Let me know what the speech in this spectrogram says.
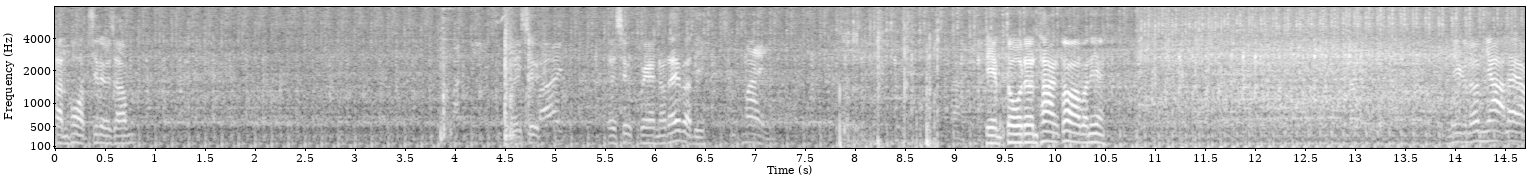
ทันหอดเฉลยซ้ำได้ชื่อได้ชื่อแควนเอาได้บัดดีไม่เตรียมโตวเดินทางต่อปะเนี่ยนี่ก็เริ่มยากแล้ว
